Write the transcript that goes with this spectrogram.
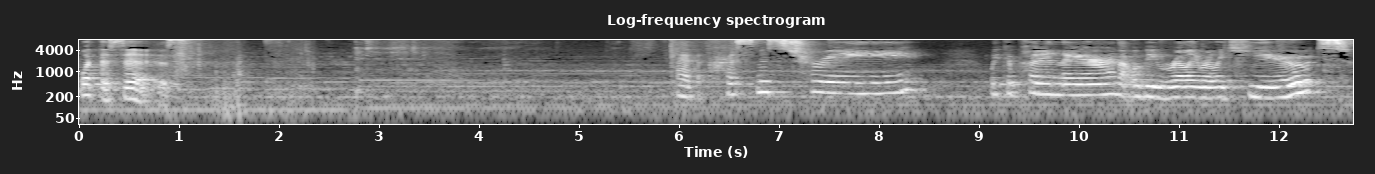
what this is. I have a Christmas tree we could put in there. That would be really, really cute.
